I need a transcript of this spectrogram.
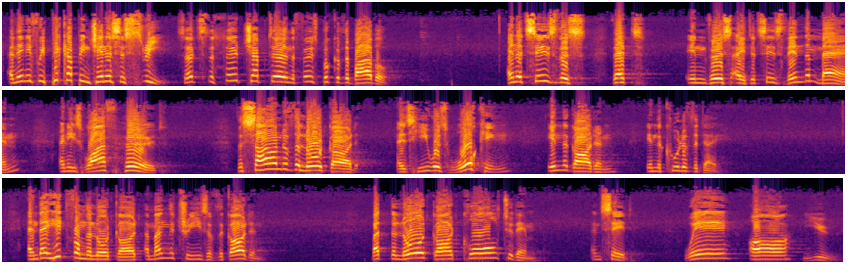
And then if we pick up in Genesis 3, so it's the third chapter in the first book of the Bible. And it says this, that in verse 8 it says, Then the man and his wife heard the sound of the Lord God as he was walking in the garden in the cool of the day. And they hid from the Lord God among the trees of the garden. But the Lord God called to them and said, Where are you?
